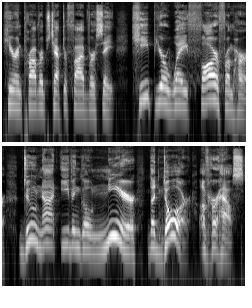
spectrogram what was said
here in Proverbs chapter 5 verse 8. Keep your way far from her. Do not even go near the door of her house.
